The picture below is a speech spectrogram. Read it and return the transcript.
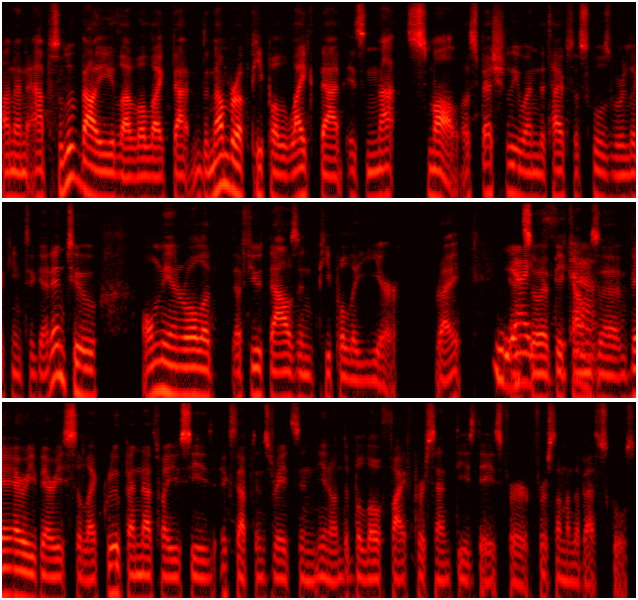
on an absolute value level like that the number of people like that is not small especially when the types of schools we're looking to get into only enroll a, a few thousand people a year right? And so it becomes yeah. a very very select group and that's why you see acceptance rates in you know the below 5% these days for for some of the best schools.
